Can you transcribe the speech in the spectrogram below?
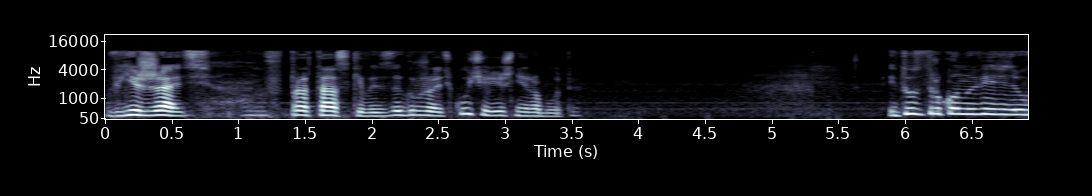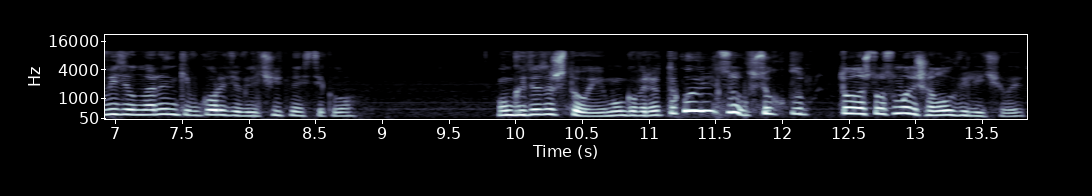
въезжать, протаскивать, загружать, куча лишней работы. И тут вдруг он увидел, увидел на рынке в городе увеличительное стекло. Он говорит, это что? Ему говорят, такое лицо, все то, на что смотришь, оно увеличивает.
